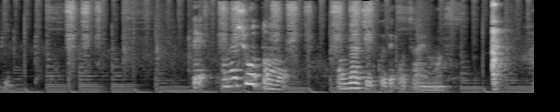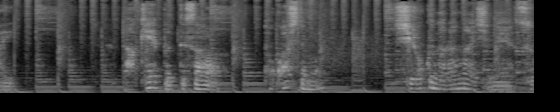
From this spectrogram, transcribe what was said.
ピッとでこのショートも同じくでございますはいだケープってさ溶かしても白くならないしね。す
